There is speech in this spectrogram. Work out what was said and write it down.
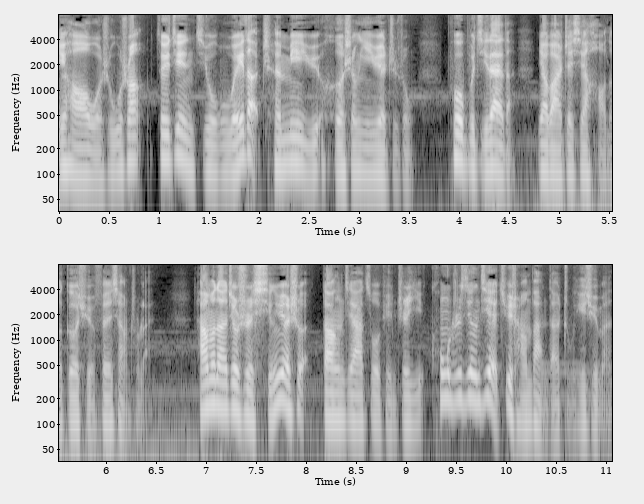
你好，我是无双。最近久违的沉迷于和声音乐之中，迫不及待的要把这些好的歌曲分享出来。他们呢，就是行乐社当家作品之一《空之境界》剧场版的主题曲们。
